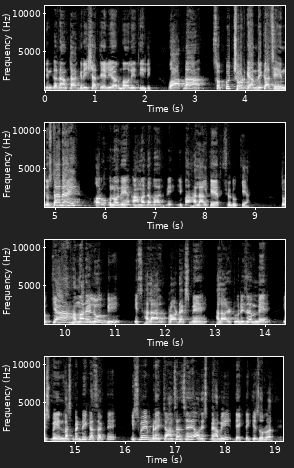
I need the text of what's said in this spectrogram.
जिनका नाम था ग्रीशा तेली और मौली तेली। वो अपना सब कुछ छोड़ के अमरीका से हिंदुस्तान आई और उन्होंने अहमदाबाद में इबा हलाल केयर शुरू किया। तो क्या हमारे लोग भी इस हलाल प्रोडक्ट्स में, हलाल टूरिज़्म में इसमें इन्वेस्टमेंट नहीं कर सकते? इसमें बड़े चांसेस हैं और इसमें हमें देखने की ज़रूरत है।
